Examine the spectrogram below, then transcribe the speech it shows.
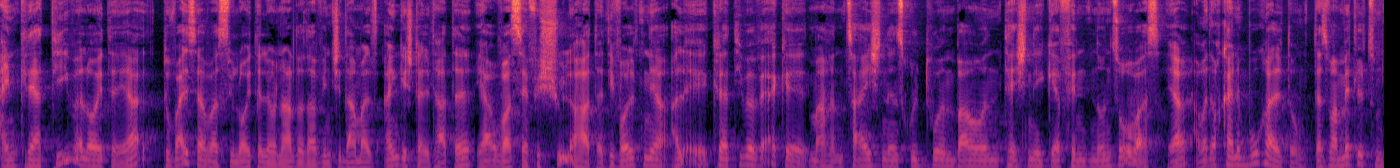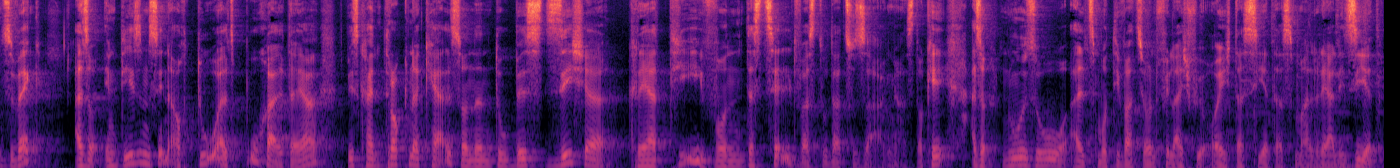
ein kreativer Leute, ja. Du weißt ja, was die Leute Leonardo da Vinci damals eingestellt hatte, ja, was er für Schüler hatte. Die wollten ja alle kreative Werke machen, zeichnen, Skulpturen bauen, Technik erfinden und sowas, ja. Aber doch keine Buchhaltung. Das war Mittel zum Zweck. Also in diesem Sinn auch du als Buchhalter, ja, bist kein trockener Kerl, sondern du bist sicher kreativ und das zählt, was du dazu sagen hast, okay? Also nur so als Motivation vielleicht für euch, dass ihr das mal realisiert.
